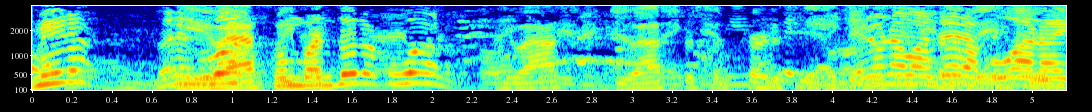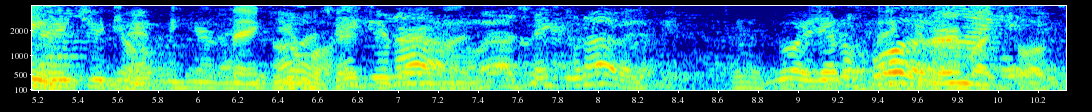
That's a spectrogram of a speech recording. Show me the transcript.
Mira, ¿Tú eres You cubano? asked me con for, bandera cubana. you asked, you asked for some courtesy. I Tiene una bandera cubana ahí. Thank you. Thank you nada, no voy a thank you nada. Thank you very much, folks.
